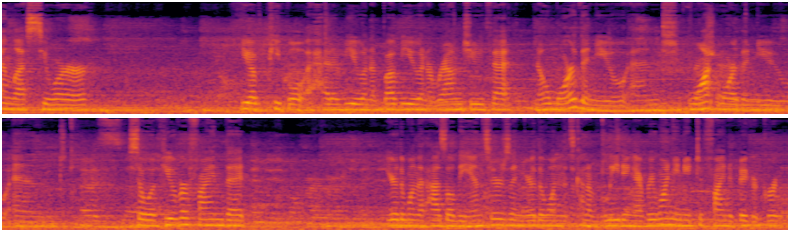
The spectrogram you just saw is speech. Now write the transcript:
unless you're you have people ahead of you and above you and around you that know more than you and want sure. more than you and so if you ever find that you're the one that has all the answers and you're the one that's kind of leading everyone you need to find a bigger group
